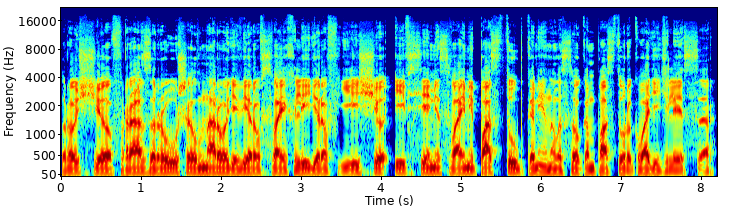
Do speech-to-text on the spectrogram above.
Хрущев разрушил в народе веру в своих лидеров еще и всеми своими поступками на высоком посту руководителя СССР.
